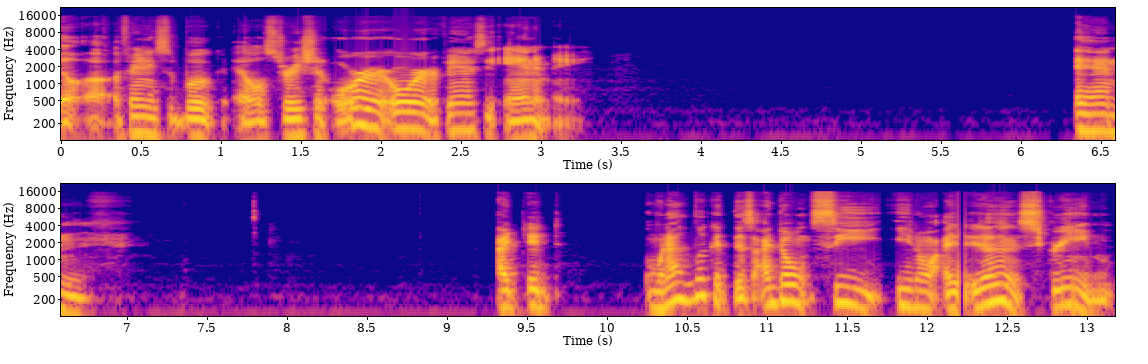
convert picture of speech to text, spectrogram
a fantasy book illustration, or or a fantasy anime. And I it when I look at this, I don't see you know it doesn't scream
